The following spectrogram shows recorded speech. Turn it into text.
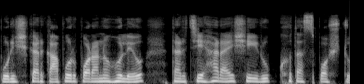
পরিষ্কার কাপড় পরানো হলেও তার চেহারায় সেই রুক্ষতা স্পষ্ট,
